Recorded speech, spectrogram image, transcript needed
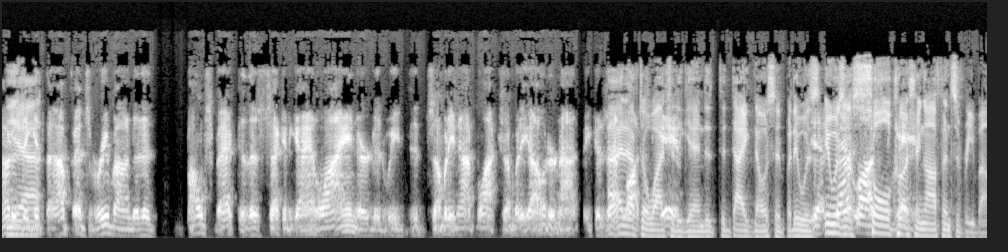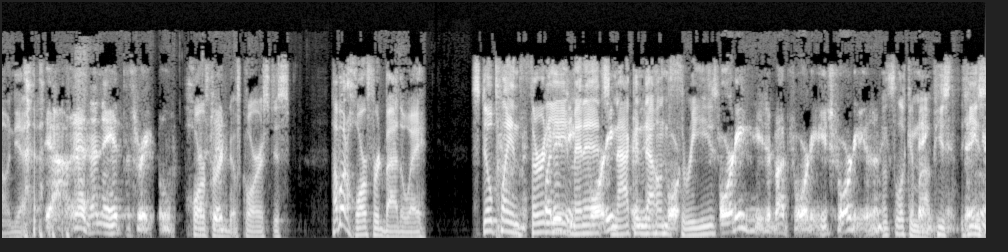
how did yeah. they get the offensive rebound? Did it bounce back to the second guy in line, or did we did somebody not block somebody out or not? Because I'd have to watch it again to, to, diagnose it, but it was yeah, it was a soul crushing offensive rebound. Yeah, yeah, and then they hit the three. Ooh, Horford, of course, just how about Horford? By the way, still playing thirty eight minutes, 40? knocking down 40? threes. Forty? He's about forty. He's forty, isn't he? Let's look him up. He's he's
